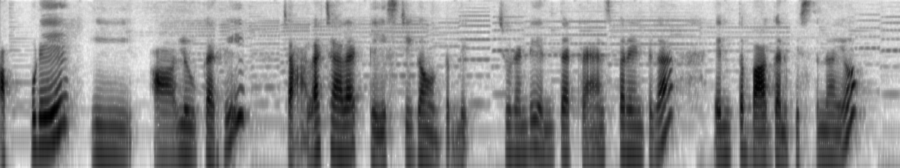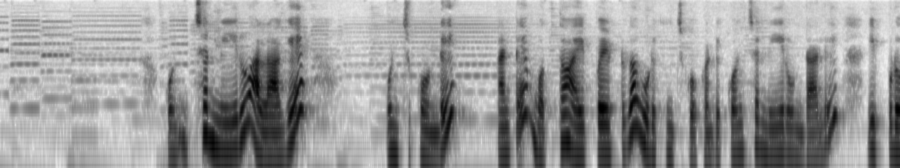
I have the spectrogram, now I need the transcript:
అప్పుడే ఈ ఆలు కర్రీ చాలా చాలా టేస్టీగా ఉంటుంది. చూడండి ఎంత ట్రాన్స్పరెంట్గా ఎంత బాగా కనిపిస్తున్నాయో కొంచెం నీరు అలాగే ఉంచుకోండి. అంటే మొత్తం అయిపోయేట్టుగా ఉడికించుకోకండి. కొంచెం నీరు ఉండాలి ఇప్పుడు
